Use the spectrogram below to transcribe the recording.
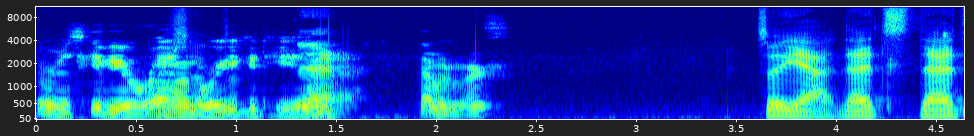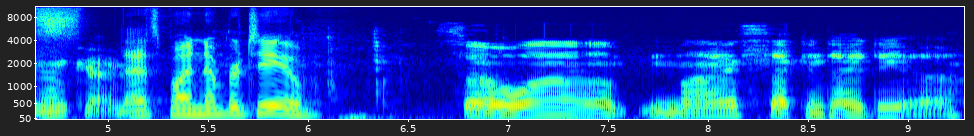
or just give you a round where you could heal. yeah, that would work. So yeah, that's that's Okay. that's my number two. So uh, my second idea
